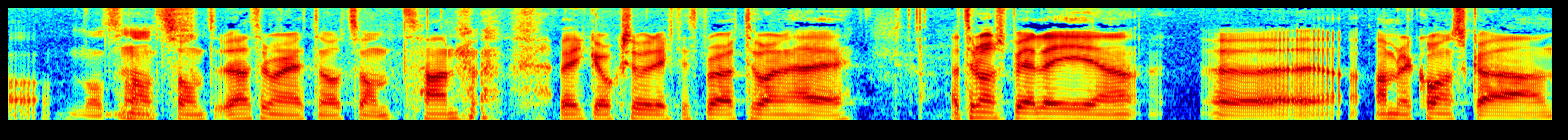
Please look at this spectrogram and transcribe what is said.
Ja, något sånt. Något sånt. Jag tror han heter något sånt. Han verkar också riktigt bra. Jag tror han, är, jag tror han spelar i eh, amerikanska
